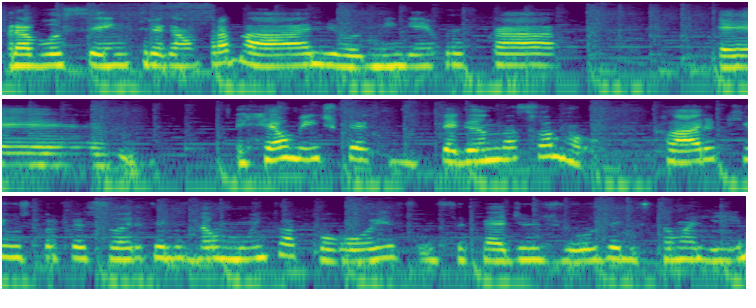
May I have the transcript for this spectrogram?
para você entregar um trabalho, ninguém vai ficar é, realmente pe pegando na sua mão. Claro que os professores, eles dão muito apoio, se você pede ajuda, eles estão ali.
